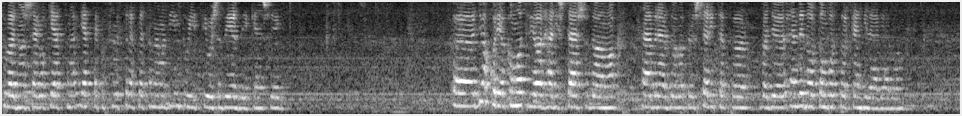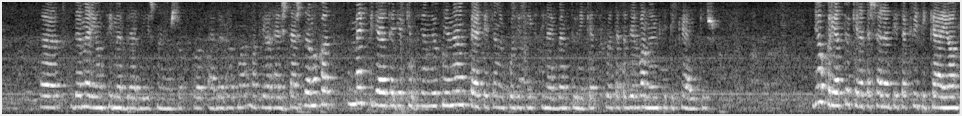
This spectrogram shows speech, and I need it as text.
tulajdonságok játszanak, játszák a főszerepet, hanem az intuíció és az érzékenység. Ö, gyakoriak a matriarchális társadalmak, ábrázolva, például Sherry vagy Henry Norton boszorkány világában de Marion Zimmer Bradley is nagyon sokszor ábrázolt matriarchális társadalmakat. Megfigyelt egyébként, hogy a nőknél nem feltétlenül pozitív színekben tűnik ez föl, tehát azért van önkritikájuk is. Gyakori a tökéletes ellentétek kritikája,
